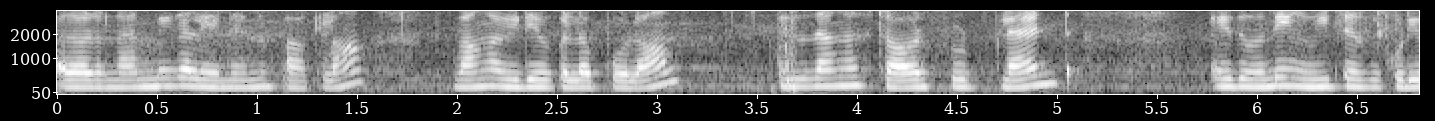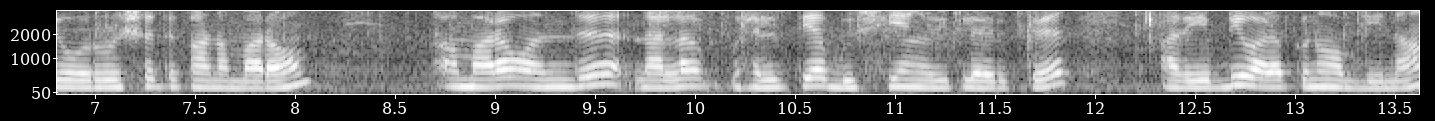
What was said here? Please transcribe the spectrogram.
அதோட நன்மைகள் என்னென்னு பார்க்கலாம். வாங்க வீடியோக்குள்ளே போகலாம் இதுதாங்க ஸ்டார் ஃப்ரூட் பிளான்ட் இது வந்து எங்கள் வீட்டில் இருக்கக்கூடிய ஒரு வருஷத்துக்கான மரம். மரம் வந்து நல்லா ஹெல்த்தியாக புஷ்ஷியாக எங்கள் வீட்டில் இருக்குது அதை எப்படி வளர்க்கணும் அப்படின்னா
